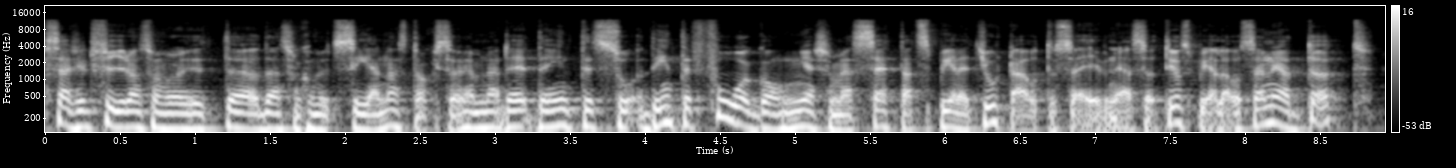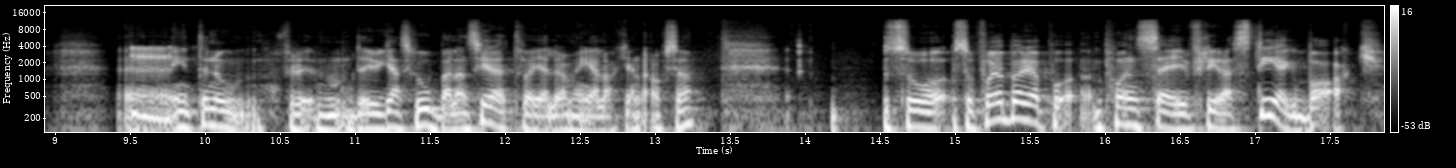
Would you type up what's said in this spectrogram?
Särskilt fyran som var ute och den som kom ut senast också. Jag menar, det, det, är inte så, det är inte få gånger som jag sett att spelet gjort autosave när jag suttit och spelat och sen när jag dött mm. inte nog, för det är ju ganska obalanserat vad gäller de här elakarna också. Så, så får jag börja på, på en save flera steg bak.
